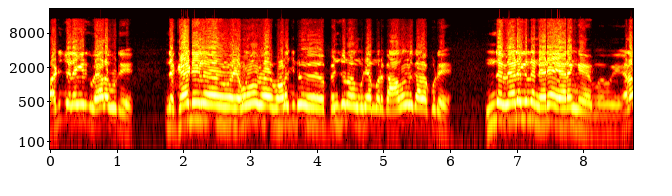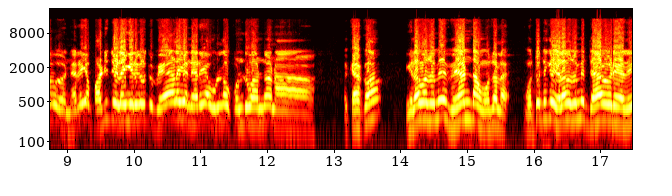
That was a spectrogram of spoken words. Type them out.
படிச்ச இளைஞருக்கு வேலை கொடு. இந்த கேடியில் எவ்வளோ உழைச்சிட்டு பென்ஷன் வாங்க முடியாமல் இருக்கும் அவங்களுக்கு அதை கொடு. இந்த வேலைகளில் நிறைய இறங்கு. இளவு நிறைய படித்த இளைஞர்களுக்கு வேலையை நிறைய உள்ளே கொண்டு வான்னு தான் நான் கேட்கும்? இலவசமே வேண்டாம் முதல்ல. மொத்தத்துக்கு இலவசமே தேவை கிடையாது.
